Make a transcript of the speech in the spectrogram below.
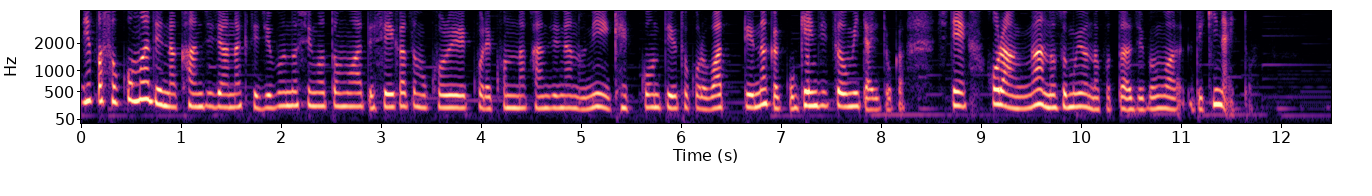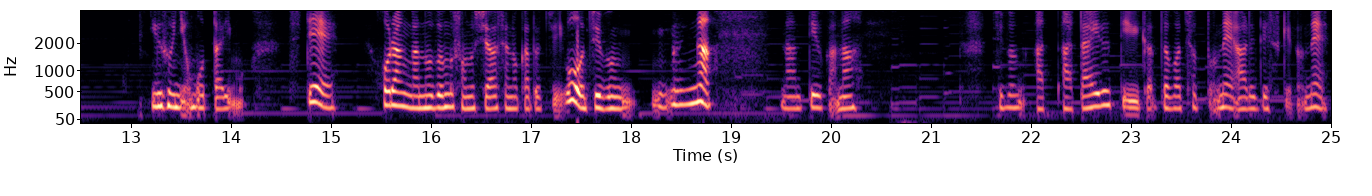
やっぱそこまでな感じではなくて自分の仕事もあって生活もこれこれこんな感じなのに結婚っていうところはっていうなんかこう現実を見たりとかしてホランが望むようなことは自分はできないと。いうふうに思ったりもしてホランが望むその幸せの形を自分がなんていうかな。自分与えるっていう言い方はちょっとねあれですけどね。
